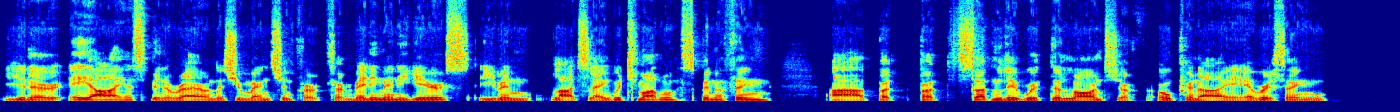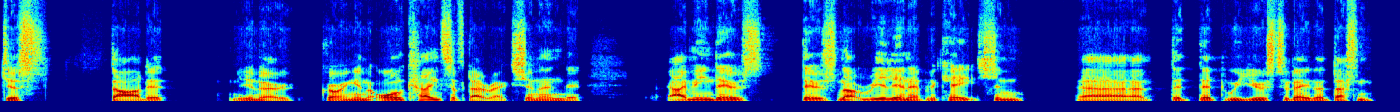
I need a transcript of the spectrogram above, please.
you know, AI has been around, as you mentioned, for, for many, many years. Even large language model has been a thing. Uh, but but suddenly with the launch of OpenAI, everything just started, you know, going in all kinds of direction. And I mean, there's there's not really an application uh, that that we use today that doesn't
